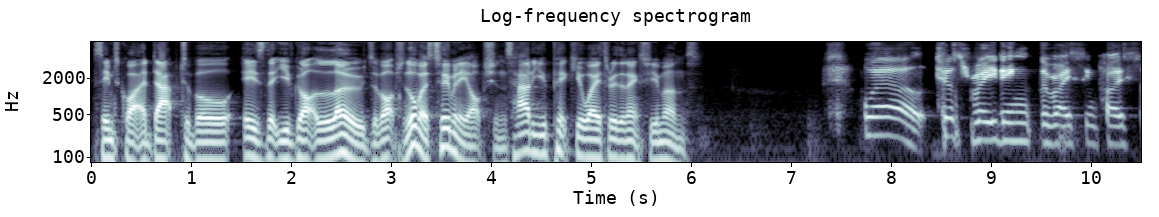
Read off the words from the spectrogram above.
seems quite adaptable, is that you've got loads of options, almost too many options. How do you pick your way through the next few months? Well, just reading the Racing Post,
